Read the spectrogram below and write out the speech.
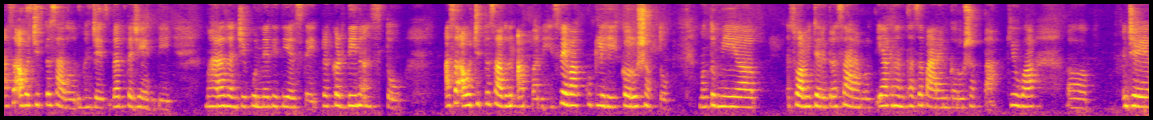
असं अवचित्त साधून म्हणजेच दत्त जयंती महाराजांची पुण्यतिथी असते प्रकट दिन असतो. असं औचित्य साधून आपण ही सेवा कुठलीही करू शकतो. मग तुम्ही स्वामी चरित्र सारामृत या ग्रंथाचं पारायण करू शकता. किंवा जे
